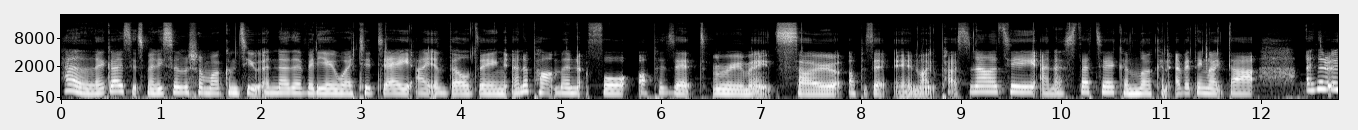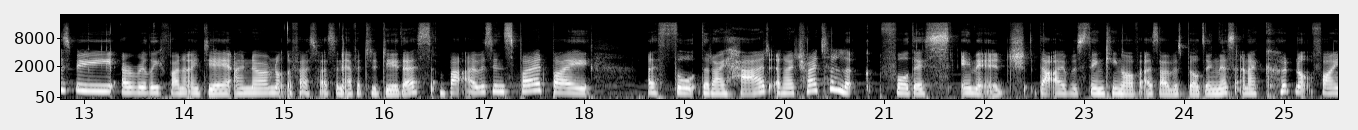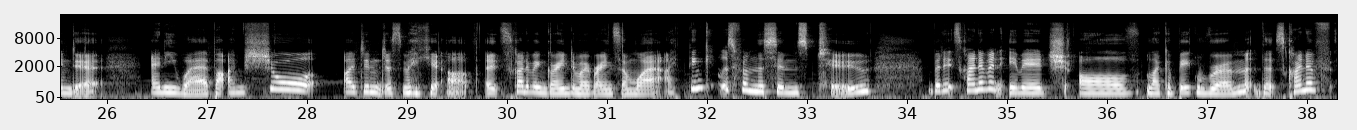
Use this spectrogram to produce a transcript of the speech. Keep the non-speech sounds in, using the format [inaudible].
Hello guys, it's Maddy and welcome to another video where today I am building an apartment for opposite roommates. So opposite in like personality and aesthetic and look and everything like that. I thought it was be a really fun idea. I know I'm not the first person ever to do this, but I was inspired by a thought that I had and I tried to look for this image that I was thinking of as I was building this and I could not find it anywhere, but I'm sure I didn't just make it up. It's kind of ingrained in my brain somewhere. I think it was from The Sims 2, but it's kind of an image of like a big room that's kind of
